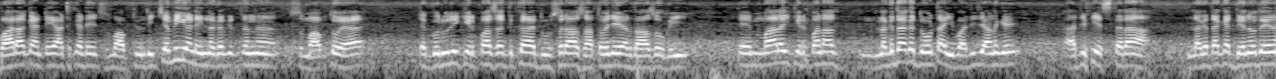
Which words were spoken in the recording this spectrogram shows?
12 ਘੰਟੇ 8 ਘੰਟੇ ਸਮਾਪਤੀ ਹੁੰਦੀ 24 ਘੰਟੇ ਨਗਰ ਕੀਰਤਨ ਸਮਾਪਤ ਹੋਇਆ ਹੈ। ਤੇ ਗੁਰੂ ਦੀ ਕਿਰਪਾ ਸਦਕਾ ਦੂਸਰਾ 7 ਵਜੇ ਅਰਦਾਸ ਹੋ ਗਈ ਤੇ ਮਹਾਰਾਜ ਕਿਰਪਾ ਨਾਲ ਲੱਗਦਾ ਕਿ 2:30 ਵੱਜ ਜਾਣਗੇ। ਅੱਜ ਵੀ ਇਸ ਤਰ੍ਹਾਂ ਲੱਗਦਾ ਕਿ ਦਿਨੋ ਦਿਨ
